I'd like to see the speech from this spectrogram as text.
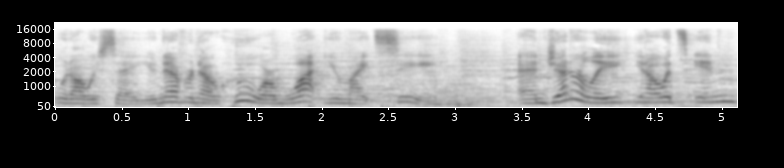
would always say, you never know who or what you might see. and generally, you know, it's in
